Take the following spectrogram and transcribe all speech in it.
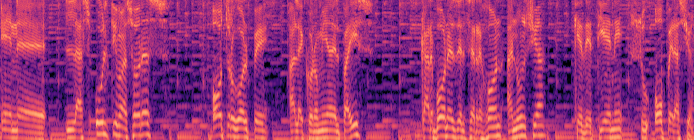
en eh, las últimas horas, otro golpe a la economía del país, Carbones del Cerrejón anuncia que detiene su operación.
